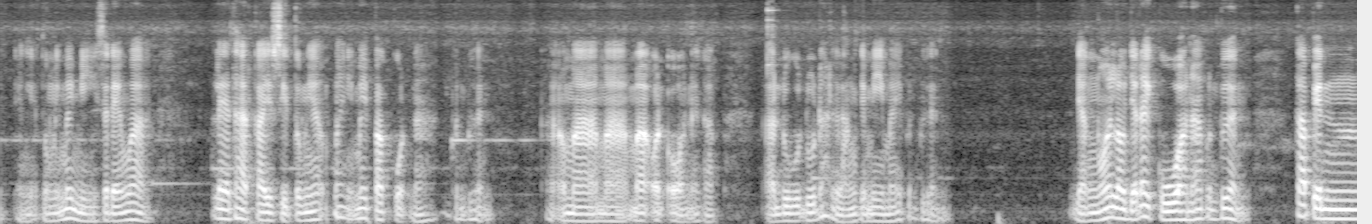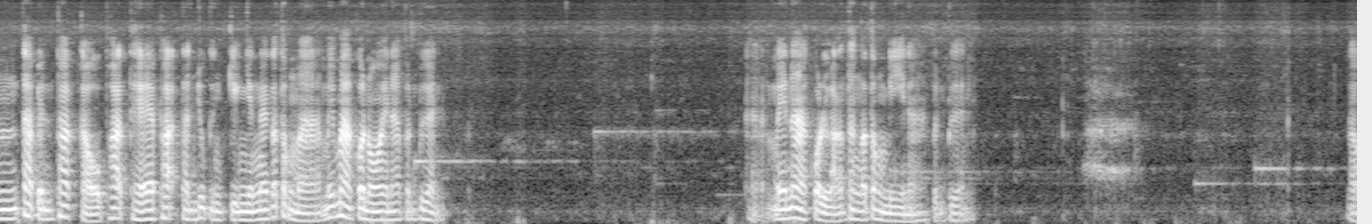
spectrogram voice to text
ๆอย่างเงี้ยตรงนี้ไม่มีแสดงว่าแร่ธาตุไกลสิทธิ์ตรงนี้ไม่ไม่ปรากฏนะเพื่อนๆอ่าเอามามามาอ่อนๆนะครับดูดูด้านหลังจะมีไหมเพื่อนๆอย่างน้อยเราจะได้กลัวนะเพื่อนๆถ้าเป็นถ้าเป็นพระเก่าพระแท้พระทันยุคจริงๆยังไงก็ต้องมาไม่มากก็น้อยนะเพื่อนๆอ่าไม่น้าคนหลังท่านก็ต้องมีนะเพื่อนๆ เรา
